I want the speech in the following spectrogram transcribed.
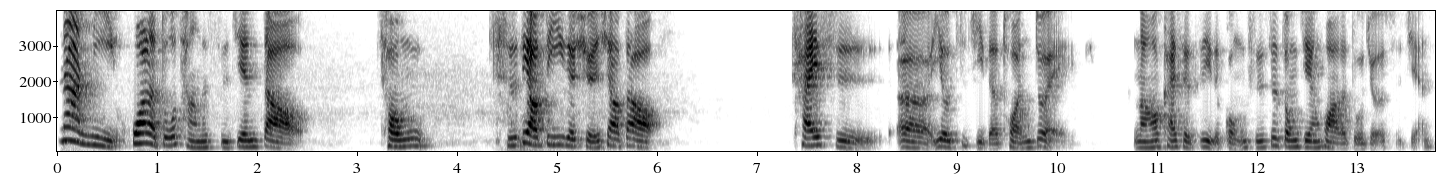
那你花了多长的时间到从辞掉第一个学校到？开始呃有自己的团队，然后开始自己的公司，这中间花了多久的时间？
